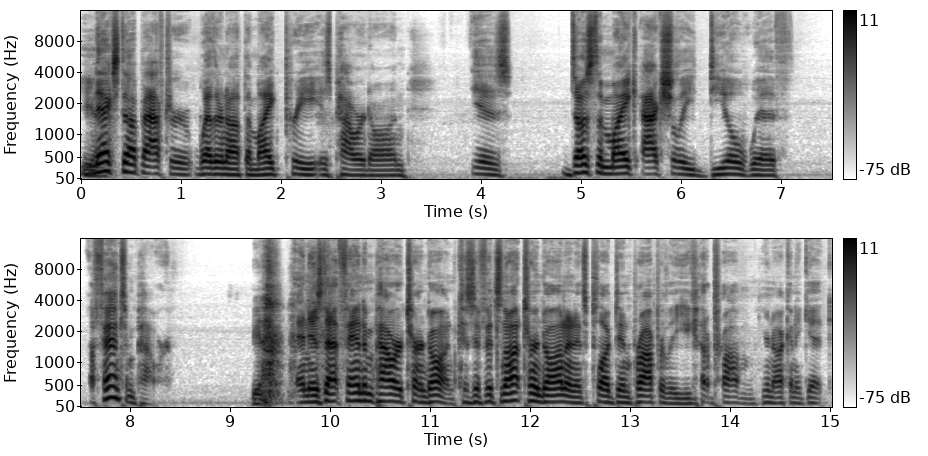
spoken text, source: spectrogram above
Yeah. Next up, after whether or not the mic pre is powered on, is does the mic actually deal with a phantom power? Yeah. And is that phantom power turned on? Because if it's not turned on and it's plugged in properly, you got a problem. You're not going to get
